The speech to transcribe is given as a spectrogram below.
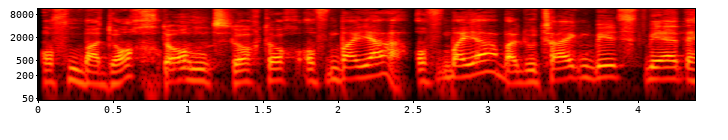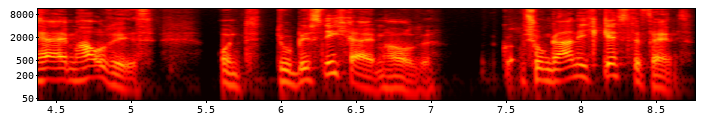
Offenbar doch. Doch, und doch, doch, offenbar ja. Offenbar ja, weil du zeigen willst, wer der Herr im Hause ist. Und du bist nicht Herr im Hause. Schon gar nicht Gästefans.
